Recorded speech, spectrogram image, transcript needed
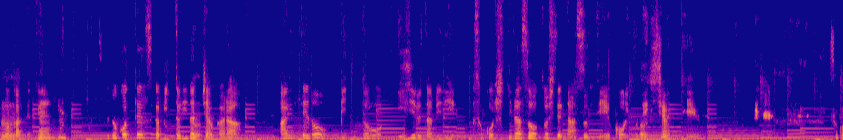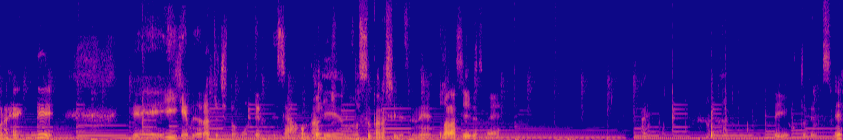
分かってて、残ったやつがビットになっちゃうから、相手のビットをいじるためにそこを引き出そうとして出すっていう行為もできちゃうっていう。そこら辺で、えーいいゲームだなとちょっと思ってるんですよ。いや、本あ当にれも素晴らしいですよね。素晴らしいですね。ということでですね、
